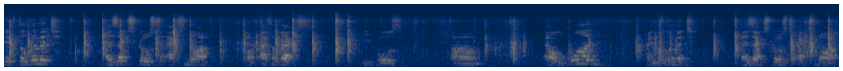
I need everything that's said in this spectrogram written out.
If the limit as x goes to x naught of f of x equals um, L1, and the limit as x goes to x naught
